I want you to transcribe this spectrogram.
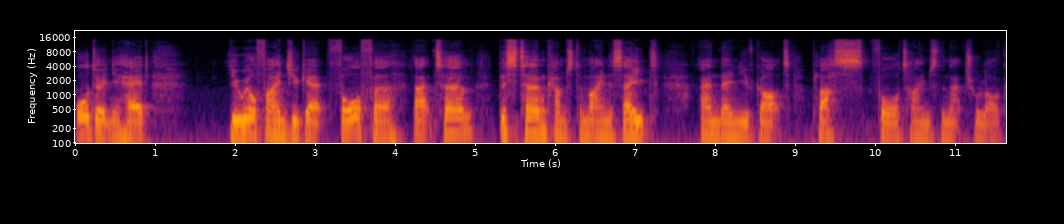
or do it in your head. You will find you get 4 for that term. This term comes to minus 8 and then you've got plus 4 times the natural log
